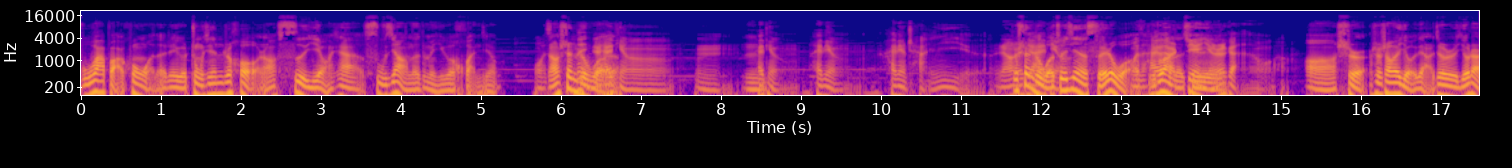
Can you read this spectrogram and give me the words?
无法把控我的这个重心之后，然后肆意往下速降的这么一个环境。然后甚至我还挺嗯，还挺还挺还挺禅意的。然后甚至我最近随着我不断的去电影感。哦，是是稍微有一点，就是有点，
